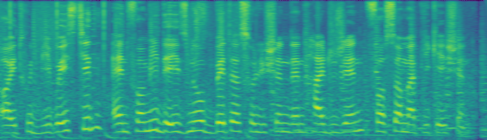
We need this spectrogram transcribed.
or it would be wasted. And for me, there is no better solution than hydrogen for some application.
